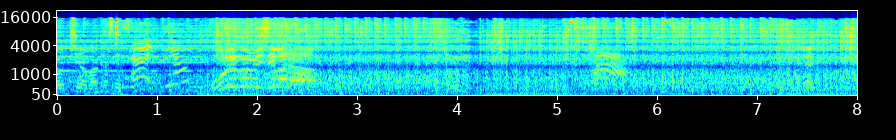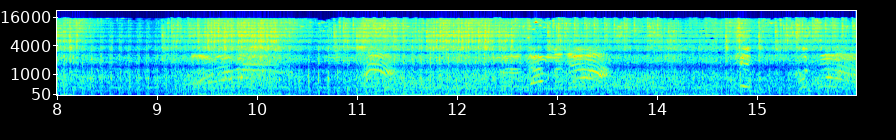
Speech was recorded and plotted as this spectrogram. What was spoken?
そっちは任せるさあ行くよ。俺の見せ場だ。こっちだ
